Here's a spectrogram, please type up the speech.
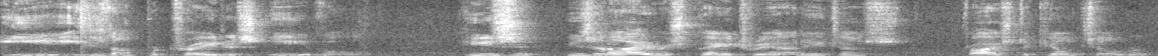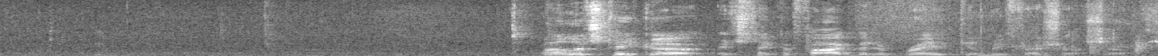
e- he's not portrayed as evil. He's a, he's an Irish patriot. He just tries to kill children. Well, let's take a let's take a five minute break and refresh ourselves.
